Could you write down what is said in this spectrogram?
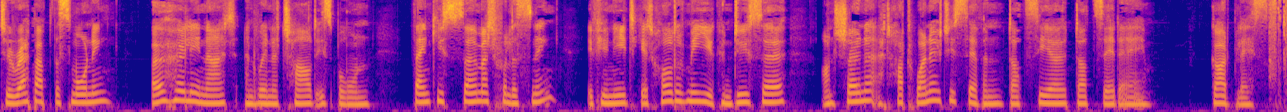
To wrap up this morning, O Holy Night and When a Child is Born. Thank you so much for listening. If you need to get hold of me, you can do so on Shona at hot1027.co.za. God bless.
